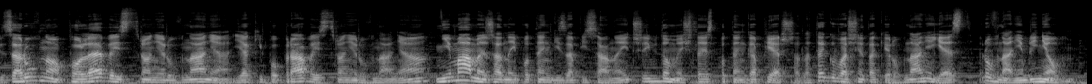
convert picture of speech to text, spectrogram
Zarówno po lewej stronie równania, jak i po prawej stronie równania nie mamy żadnej potęgi zapisanej, czyli w domyśle jest potęga pierwsza. Dlatego właśnie takie równanie jest równaniem liniowym.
